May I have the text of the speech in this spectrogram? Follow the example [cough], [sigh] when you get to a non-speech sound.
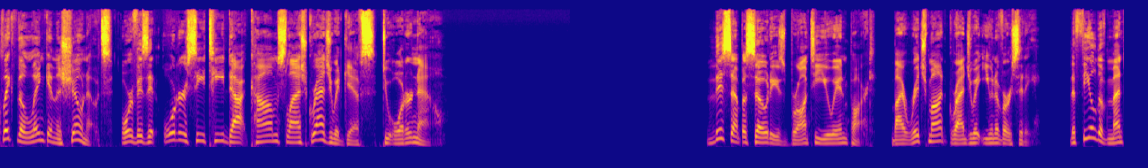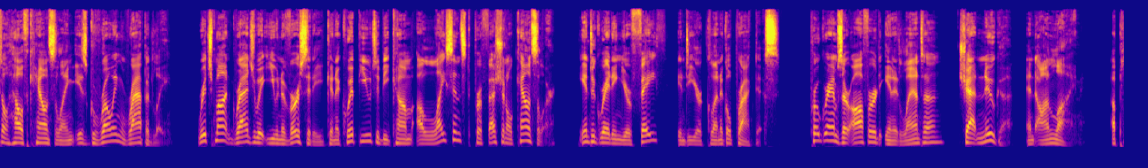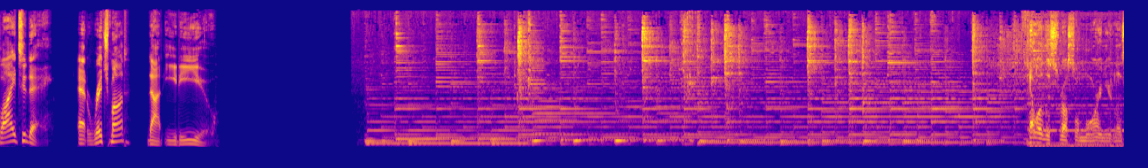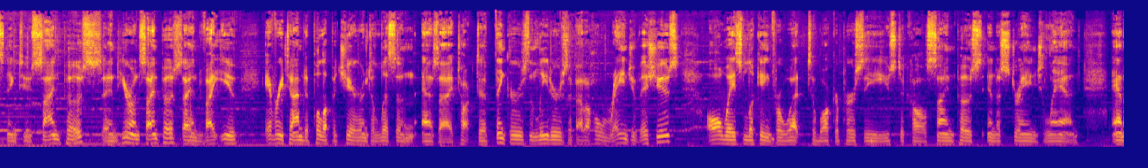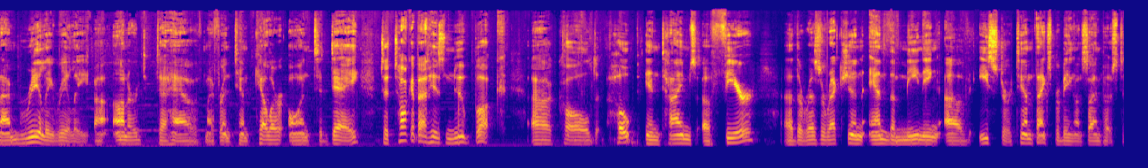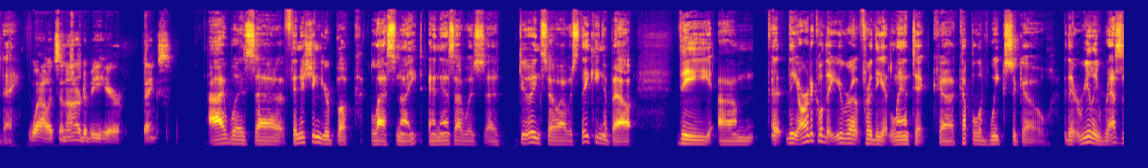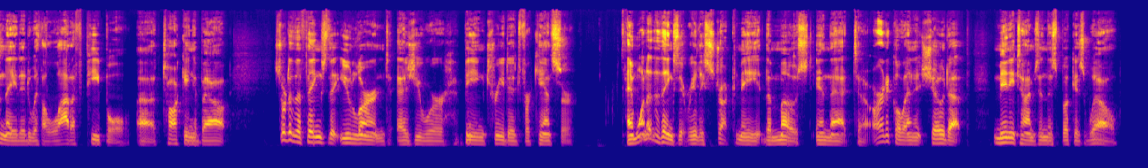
Click the link in the show notes or visit orderct.com slash graduate gifts to order now. This episode is brought to you in part by Richmont Graduate University. The field of mental health counseling is growing rapidly. Richmont Graduate University can equip you to become a licensed professional counselor, integrating your faith into your clinical practice. Programs are offered in Atlanta, Chattanooga, and online. Apply today at richmont.edu. Hello, this is Russell Moore, and you're listening to Signposts. And here on Signposts, I invite you every time to pull up a chair and to listen as I talk to thinkers and leaders about a whole range of issues, always looking for what Walker Percy used to call signposts in a strange land. And I'm really, really uh, honored to have my friend Tim Keller on today to talk about his new book uh, called Hope in Times of Fear uh, the resurrection and the meaning of Easter. Tim, thanks for being on Signpost today. Wow, it's an honor to be here. Thanks. I was uh, finishing your book last night, and as I was uh, doing so, I was thinking about the um, uh, the article that you wrote for the Atlantic uh, a couple of weeks ago that really resonated with a lot of people, uh, talking about sort of the things that you learned as you were being treated for cancer. And one of the things that really struck me the most in that uh, article, and it showed up many times in this book as well,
